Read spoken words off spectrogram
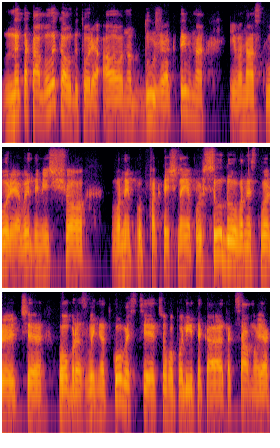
не така велика аудиторія, але вона дуже активна і вона створює видимість, що вони фактично є повсюду. Вони створюють е, образ винятковості цього політика, так само як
